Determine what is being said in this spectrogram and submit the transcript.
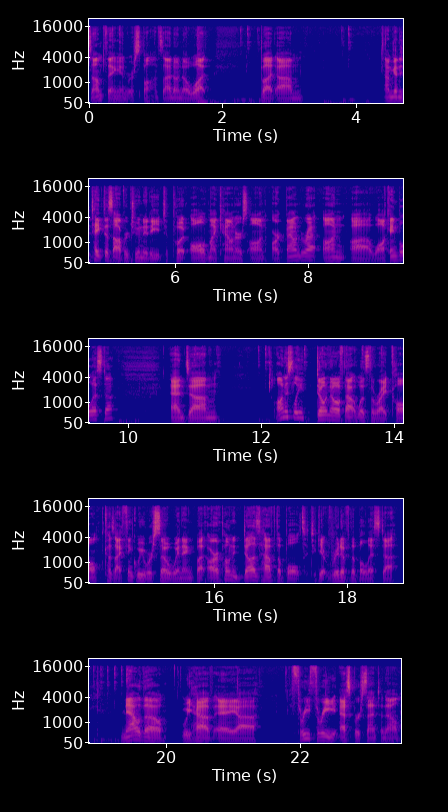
something in response. I don't know what. But um, I'm going to take this opportunity to put all of my counters on Arcbound on uh, Walking Ballista. And um, honestly, don't know if that was the right call because I think we were so winning. But our opponent does have the Bolt to get rid of the Ballista. Now, though, we have a 3 uh, 3 Esper Sentinel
